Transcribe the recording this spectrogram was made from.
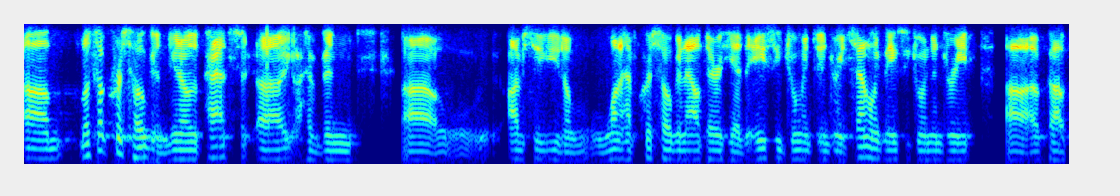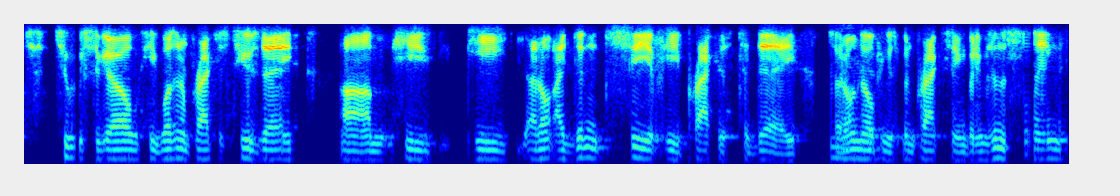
Um, let's talk Chris Hogan. You know, the Pats uh, have been uh, obviously, you know, want to have Chris Hogan out there. He had the AC joint injury. It sounded like the AC joint injury uh, about two weeks ago. He wasn't in practice Tuesday. Um, he he I don't I didn't see if he practiced today, so I don't know if he's been practicing. But he was in the sling.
